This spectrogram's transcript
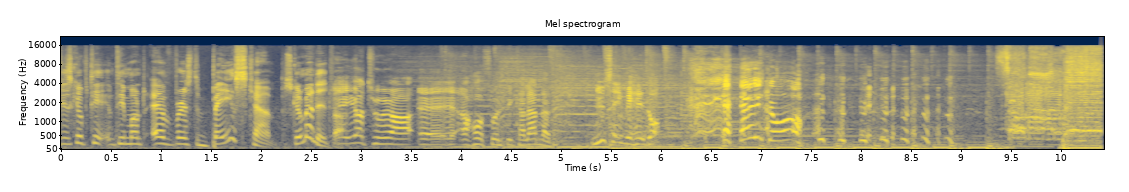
Vi ska upp till, till Mount Everest Base Camp. Ska du med dit va? Eh, Jag tror jag eh, har fullt i kalendern. Nu säger vi hej då. hej då!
